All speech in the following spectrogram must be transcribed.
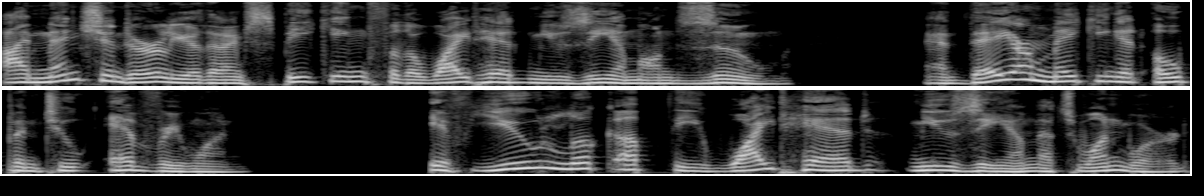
I mentioned earlier that I'm speaking for the Whitehead Museum on Zoom, and they are making it open to everyone. If you look up the Whitehead Museum, that's one word,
